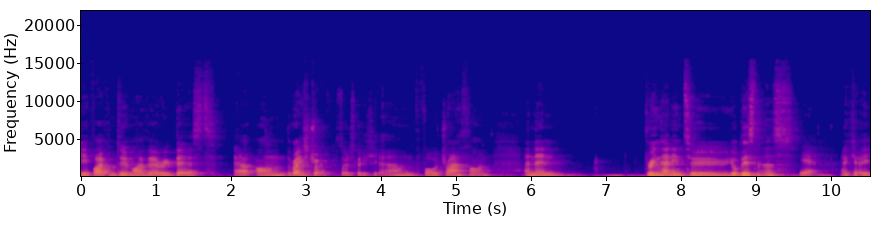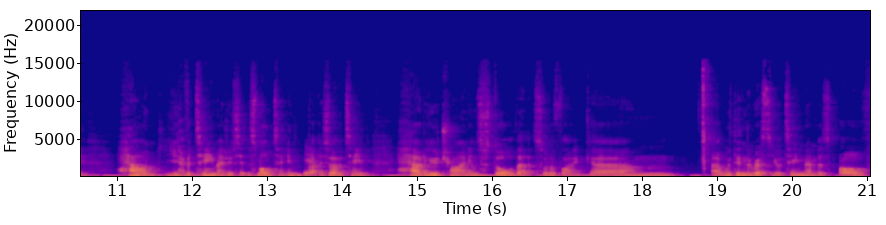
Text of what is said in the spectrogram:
if I can do my very best out on the racetrack, so to speak, um, for triathlon, and then bring that into your business. Yeah. Okay. How you have a team, as you said, a small team, yeah. but you still have a team. How do you try and install that sort of like um, uh, within the rest of your team members of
